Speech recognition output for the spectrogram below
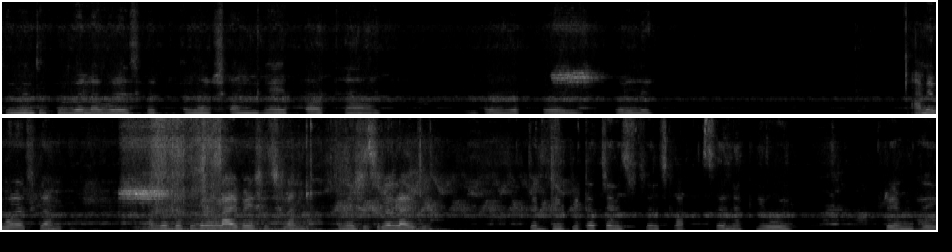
তুমি দুপুরবেলা বলেছিলে তোমার সঙ্গে কথা বললে। আমি বলেছিলাম, আমি দুপুরবেলা লাইভে এসেছিলাম। তুমি এসেছিলে লাইভে তো ডিপিটা চেঞ্জ চেঞ্জ লাগছে নাকি ওই প্রেম ভাই?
